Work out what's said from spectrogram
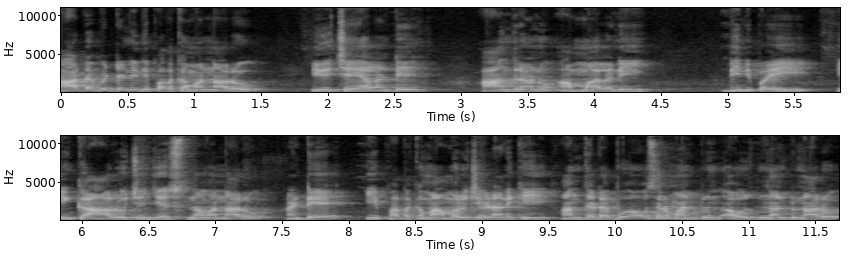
ఆడబిడ్డ నిధి పథకం అన్నారు. ఇది చేయాలంటే ఆంధ్రాను అమ్మాలని దీనిపై ఇంకా ఆలోచన చేస్తున్నామన్నారు. అంటే ఈ పథకం అమలు చేయడానికి అంత డబ్బు అవసరం అంటు అవుతుందంటున్నారు.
